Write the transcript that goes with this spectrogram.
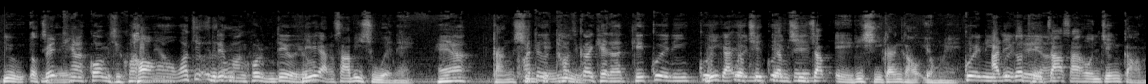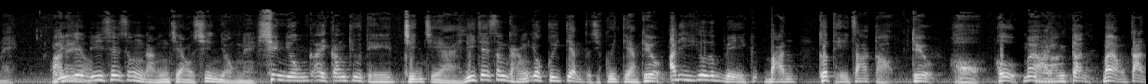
你有约一个？听歌毋是看电影。好，我就你蛮可能对。你两三秘书的呢？系啊，讲新电影。头一起来，过过年过你甲约七点四十，下你时间够用呢？啊，你搁提早三分钟够呢？你这你这算人真有信用呢？信用爱讲究第真正诶！你这算人约几点就是几点。对。啊，你个未慢，搁提早到。对。好，好，卖互人等，卖用等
